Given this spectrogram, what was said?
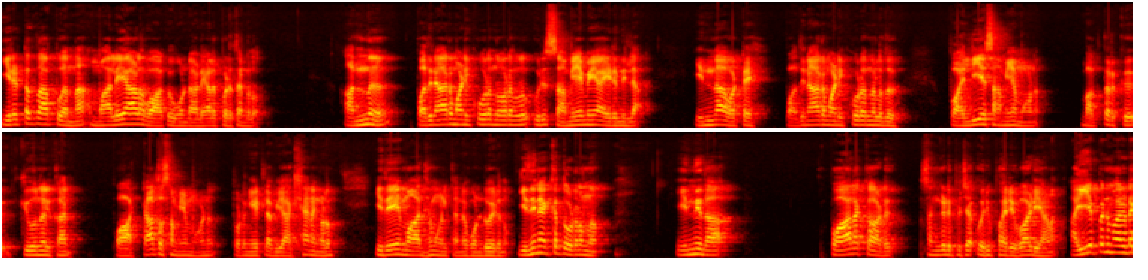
ഇരട്ടത്താപ്പ് എന്ന മലയാള വാക്കുകൊണ്ട് അടയാളപ്പെടുത്തേണ്ടത്. അന്ന് പതിനാറ് മണിക്കൂർ എന്ന് പറയുന്നത് ഒരു സമയമേ ആയിരുന്നില്ല. ഇന്നാവട്ടെ പതിനാറ് മണിക്കൂർ എന്നുള്ളത് വലിയ സമയമാണ്. ഭക്തർക്ക് ക്യൂ നിൽക്കാൻ പറ്റാത്ത സമയമാണ് തുടങ്ങിയിട്ടുള്ള വ്യാഖ്യാനങ്ങളും ഇതേ മാധ്യമങ്ങൾ തന്നെ കൊണ്ടുവരുന്നു. ഇതിനൊക്കെ തുടർന്ന് ഇന്നിതാ പാലക്കാട് സംഘടിപ്പിച്ച ഒരു പരിപാടിയാണ്. അയ്യപ്പന്മാരുടെ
